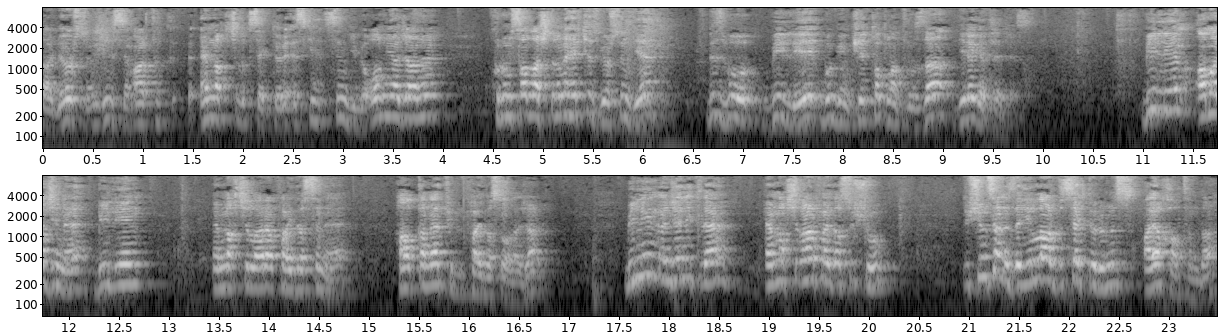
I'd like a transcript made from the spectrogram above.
da görsün, bilsin artık emlakçılık sektörü eskisinin gibi olmayacağını, kurumsallaştığını herkes görsün diye biz bu birliği bugünkü toplantımızda dile getireceğiz. Birliğin amacı ne? Birliğin emlakçılara faydası ne? Halka ne tür faydası olacak? Birliğin öncelikle emlakçılara faydası şu. Düşünsenize yıllardır sektörümüz ayak altında.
